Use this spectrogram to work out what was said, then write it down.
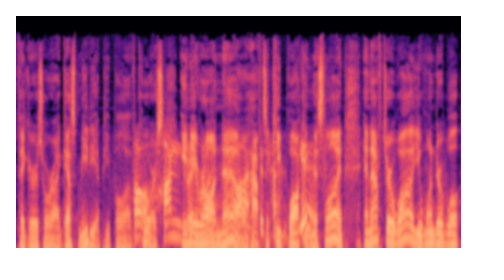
figures or I guess media people, of Oh, course, in Iran now have to keep walking yes. this line. And after a while, you wonder, well,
